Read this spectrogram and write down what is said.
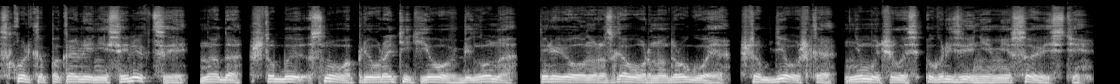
сколько поколений селекции надо, чтобы снова превратить его в бегуна? Перевел он разговор на другое, чтобы девушка не мучилась угрызениями совести.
